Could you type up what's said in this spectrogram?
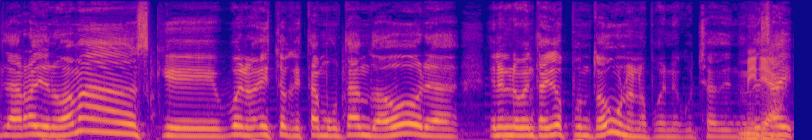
la radio no va más? Que, bueno, esto que está mutando ahora, en el 92.1 nos pueden escuchar. Mirá. Hay-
